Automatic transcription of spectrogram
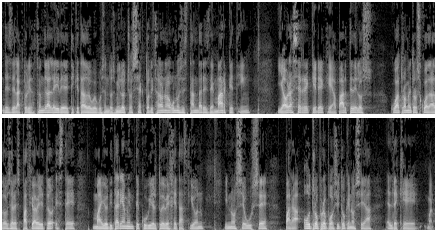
desde la actualización de la ley de etiquetado de huevos en 2008 se actualizaron algunos estándares de marketing y ahora se requiere que aparte de los 4 metros cuadrados el espacio abierto esté mayoritariamente cubierto de vegetación y no se use para otro propósito que no sea el de que, bueno,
